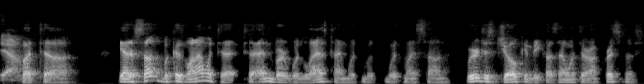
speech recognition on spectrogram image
Yeah. But uh, yeah, there's something because when I went to, to Edinburgh with last time with, with with my son, we were just joking because I went there on Christmas,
